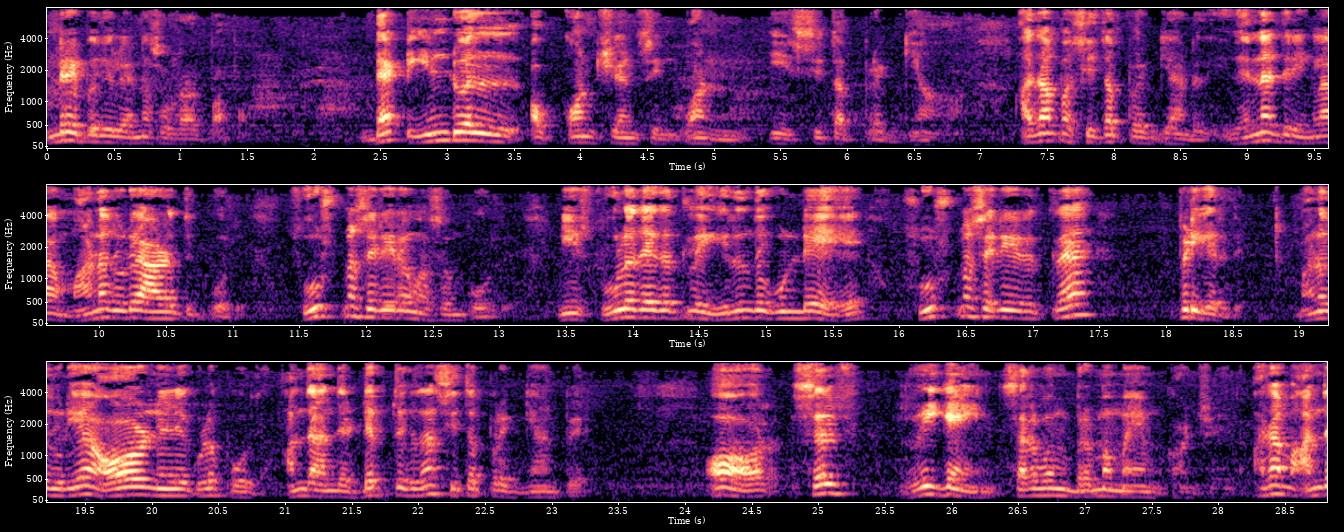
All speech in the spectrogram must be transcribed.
இன்றைய பதிவில் என்ன சொல்கிறாரு பார்ப்போம். That indwell of conscience in one is Chitta Pragya அதான்ப்பா சித்த பிரக்யான்றது இது என்ன தெரியுங்களா? மனதுடைய ஆழத்துக்கு போகுது. சூஷ்ம சரீரம் வசம் போகுது. நீ ஸ்தூல தேகத்தில் இருந்து கொண்டே சூஷ்ம சரீரத்தில் பிடிக்கிறது. மனதுடைய ஆழ் நிலைக்குள்ள போகுது. அந்த அந்த டெப்த்துக்கு தான் சித்த பிரக்யான் பேர். ஆர் செல்ஃப் ரீகெயின் சர்வம் பிரம்மமயம் கான்ஷியஸ் அதான் அந்த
